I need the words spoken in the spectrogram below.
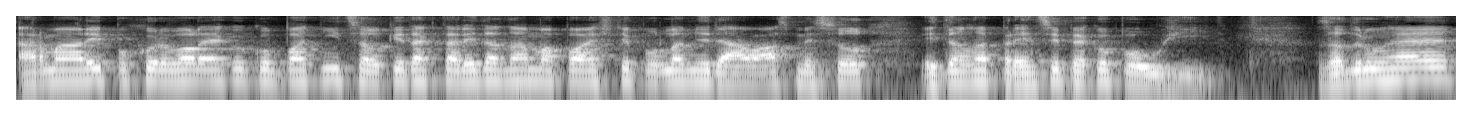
armády pochodovaly jako kompletní celky, tak tady ta, ta mapa ještě podle mě dává smysl i tenhle princip jako použít. Za druhé,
